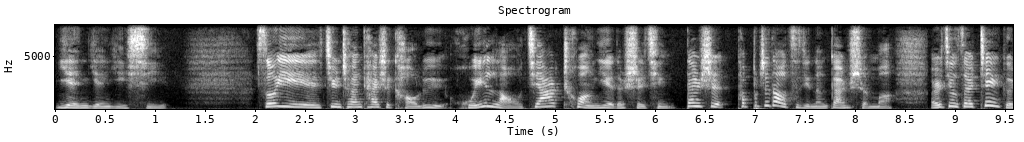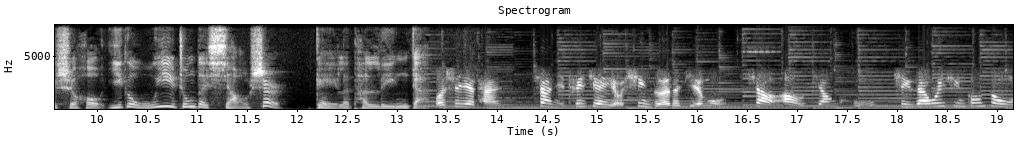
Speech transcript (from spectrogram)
奄奄一息。所以，俊川开始考虑回老家创业的事情，但是他不知道自己能干什么。而就在这个时候，一个无意中的小事儿。给了他灵感。我是叶檀，向你推荐有性格的节目《笑傲江湖》，请在微信公众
